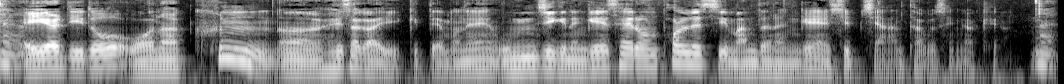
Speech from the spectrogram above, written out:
네. ARD도 워낙 큰 어, 회사가 있기 때문에 움직이는 게 새로운 policy 만드는 게 쉽지 않다고 생각해요. 네.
